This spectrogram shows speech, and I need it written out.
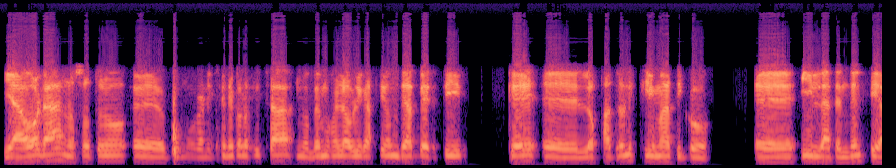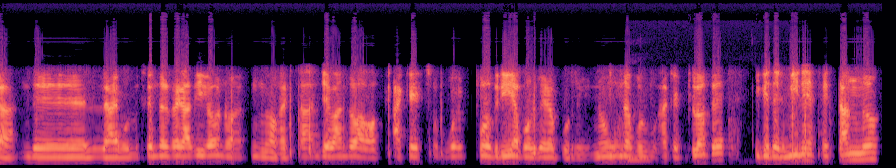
Y ahora nosotros, eh, como organización ecologista, nos vemos en la obligación de advertir que eh, los patrones climáticos y la tendencia de la evolución del regadío nos, están llevando a, que esto podría volver a ocurrir. No una burbuja que explote y que termine afectando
